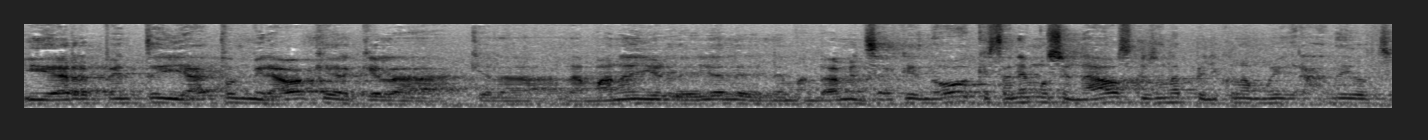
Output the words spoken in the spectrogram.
Y de repente ya, pues miraba que, que, la, que la, la manager de ella le, le, mandaba mensajes, no, que están emocionados, que es una película muy grande. Y yo, pues,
